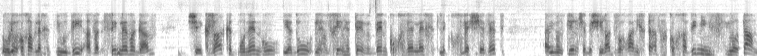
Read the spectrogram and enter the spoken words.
הוא לא כוכב לכת יהודי, אבל שים לב אגב, שכבר קדמוננו ידעו להבחין היטב בין כוכבי לכת לכוכבי שבט. אני מזכיר שבשירת דבורה נכתב הכוכבים ממסילותם.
